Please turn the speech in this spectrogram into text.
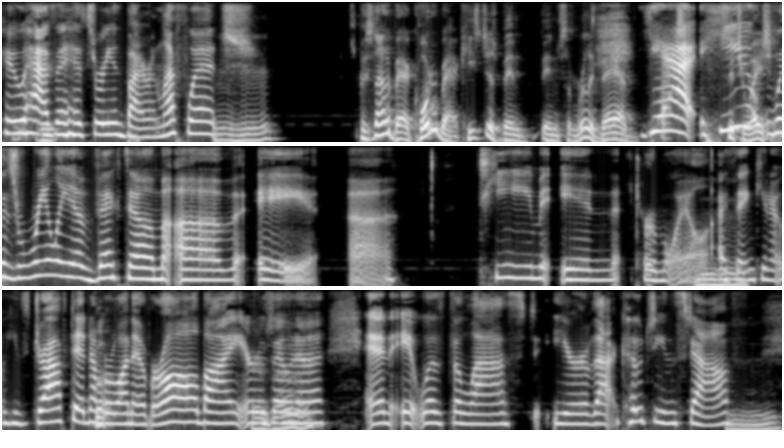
who has a history with Byron Leftwich. mhm, who's not a bad quarterback. He's just been in some really bad. Yeah, he Situation. was really a victim of a uh, team in turmoil. I Mhm. think you know he's drafted number one overall by Arizona, Arizona. and it was the last year of that coaching staff, Mhm.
